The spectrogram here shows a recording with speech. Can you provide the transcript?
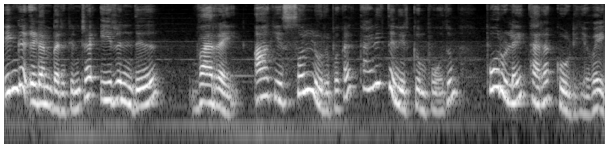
இங்கு இடம்பெறுகின்ற இருந்து வரை ஆகிய சொல்லுறுப்புகள் தனித்து நிற்கும் போதும் பொருளை தரக்கூடியவை.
